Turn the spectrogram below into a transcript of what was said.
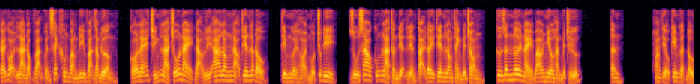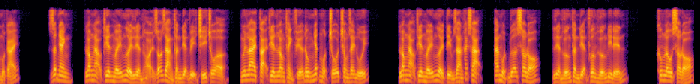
Cái gọi là đọc vạn quyển sách không bằng đi vạn dặm đường có lẽ chính là chỗ này, đạo lý a long ngạo thiên lắc đầu, tìm người hỏi một chút đi, dù sao cũng là thần điện liền tại đây thiên long thành bên trong, cư dân nơi này bao nhiêu hẳn biết chứ? Ân. Hoàng tiểu kim gật đầu một cái. Rất nhanh, long ngạo thiên mấy người liền hỏi rõ ràng thần điện vị trí chỗ ở, nguyên lai tại thiên long thành phía đông nhất một chỗ trong dãy núi. Long ngạo thiên mấy người tìm gian khách sạn, ăn một bữa sau đó, liền hướng thần điện phương hướng đi đến. Không lâu sau đó,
